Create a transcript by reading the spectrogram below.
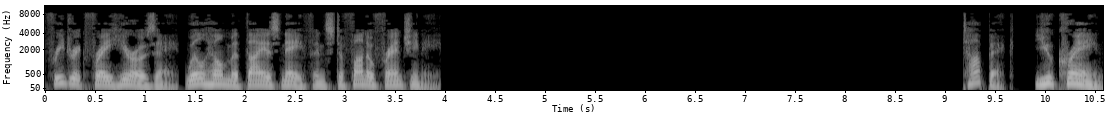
Friedrich Frey Herosé, Wilhelm Matthias Naef and Stefano Franscini. Ukraine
